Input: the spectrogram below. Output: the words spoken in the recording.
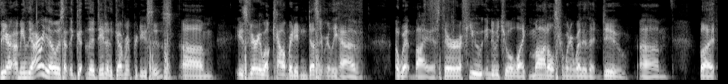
The, I mean, the irony though is that the, the data the government produces um, is very well calibrated and doesn't really have a wet bias. There are a few individual like models for winter weather that do, um, but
